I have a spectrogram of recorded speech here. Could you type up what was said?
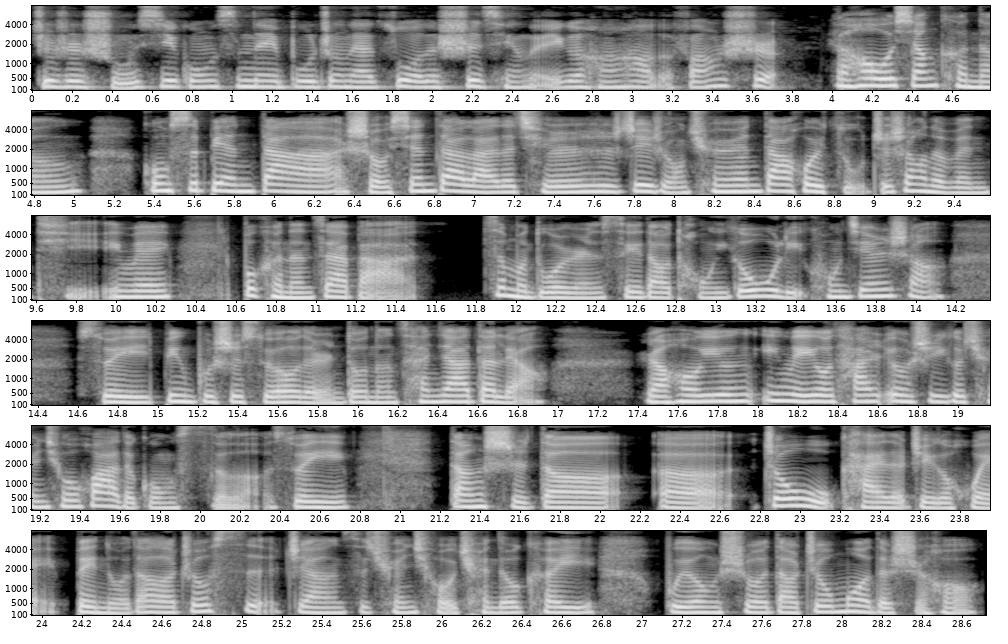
就是熟悉公司内部正在做的事情的一个很好的方式。然后我想，可能公司变大，首先带来的其实是这种全员大会组织上的问题，因为不可能再把这么多人塞到同一个物理空间上，所以并不是所有的人都能参加得了。然后因因为又它又是一个全球化的公司了，所以当时的呃周五开的这个会被挪到了周四，这样子全球全都可以不用说到周末的时候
